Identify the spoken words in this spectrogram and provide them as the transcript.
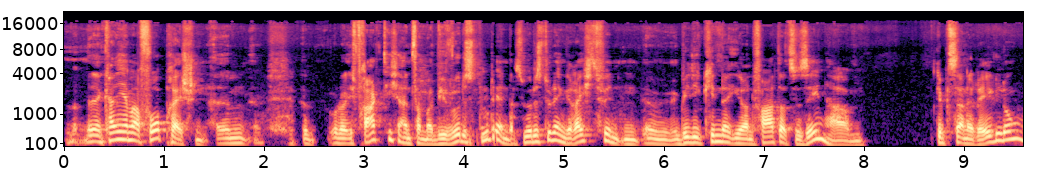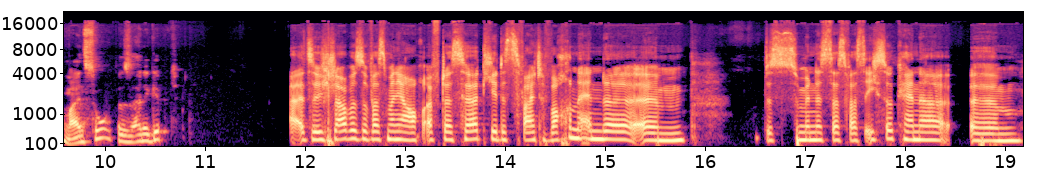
dann kann ich ja mal vorpreschen. Ähm, äh, oder ich frage dich einfach mal, wie würdest du denn, was würdest du denn gerecht finden, äh, wie die Kinder ihren Vater zu sehen haben? Gibt es da eine Regelung? Meinst du, dass es eine gibt? Also ich glaube, so was man ja auch öfters hört, jedes zweite Wochenende ähm, das ist zumindest das, was ich so kenne, ähm,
